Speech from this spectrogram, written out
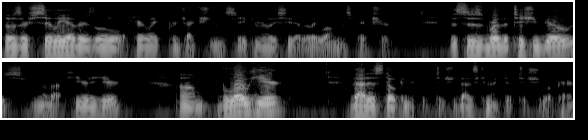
Those are cilia. There's a little hair-like projection, so you can really see that really well in this picture. This is where the tissue goes from about here to here. Um, below here, that is still connective tissue. That is connective tissue, okay?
